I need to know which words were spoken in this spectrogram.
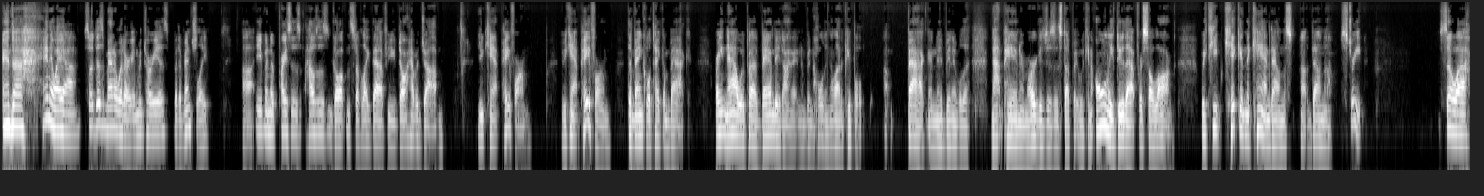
And uh, anyway, uh, so it doesn't matter what our inventory is, but eventually uh, even if prices, houses go up and stuff like that, if you don't have a job, you can't pay for them. If you can't pay for them, the bank will take them back. Right now, we put a band-aid on it and have been holding a lot of people uh, back and they've been able to not pay in their mortgages and stuff, but we can only do that for so long. We keep kicking the can down the, uh, down the street. So, uh,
